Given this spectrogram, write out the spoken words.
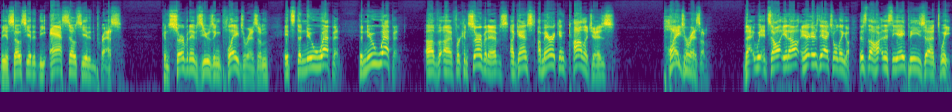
The Associated the Associated Press. Conservatives using plagiarism. It's the new weapon. The new weapon of uh, for conservatives against American colleges. Plagiarism. That it's all you know. Here, here's the actual lingo. This is the this is the AP's uh, tweet.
